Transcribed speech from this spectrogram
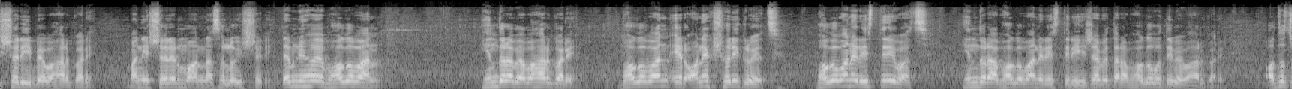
ঈশ্বরই ব্যবহার করে মানে ঈশ্বরের মহান্নাস হলো ঈশ্বরী তেমনিভাবে ভগবান হিন্দুরা ব্যবহার করে, ভগবান এর অনেক শরিক রয়েছে, ভগবানের স্ত্রীও আছে। হিন্দুরা ভগবানের স্ত্রী হিসাবে তারা ভগবতী ব্যবহার করে। অথচ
